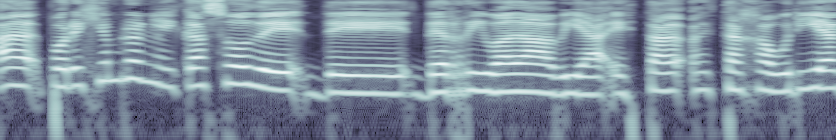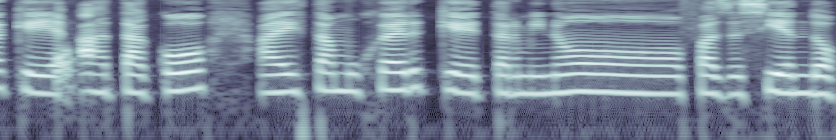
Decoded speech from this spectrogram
Ah, por ejemplo, en el caso de, de, Rivadavia, esta, esta jauría que atacó a esta mujer que terminó falleciendo,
